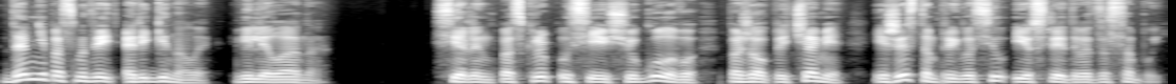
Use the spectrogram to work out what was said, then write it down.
«Дай мне посмотреть оригиналы», — велела она. Серлинг поскреб лысеющую голову, пожал плечами и жестом пригласил ее следовать за собой.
